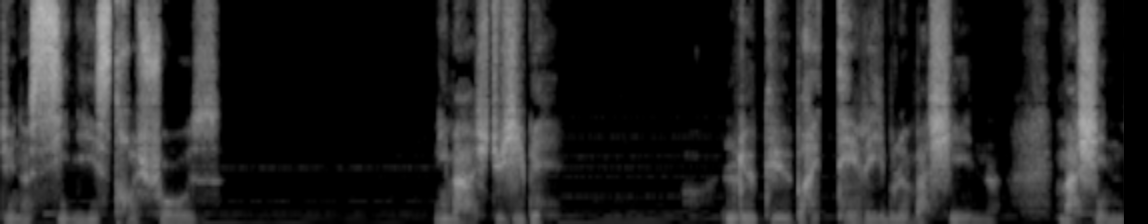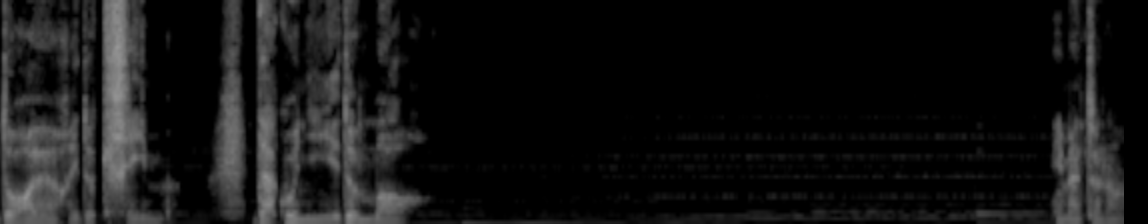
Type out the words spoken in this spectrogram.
d'une sinistre chose, l'image du gibet, lugubre et terrible machine, machine d'horreur et de crime, d'agonie et de mort. Et maintenant,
